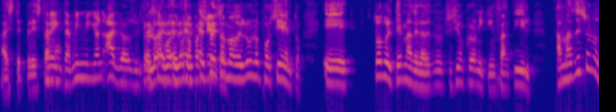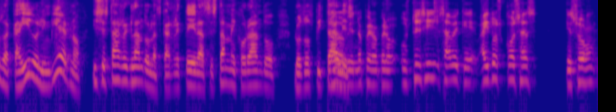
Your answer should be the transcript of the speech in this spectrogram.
a este préstamo. 30 mil millones, ah, los, el préstamo del 1%. El, préstamo del 1%. Eh, todo el tema de la desnutrición crónica infantil. Además de eso nos ha caído el invierno y se está arreglando las carreteras, se están mejorando los hospitales. pero, pero usted sí sabe que hay dos cosas que son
